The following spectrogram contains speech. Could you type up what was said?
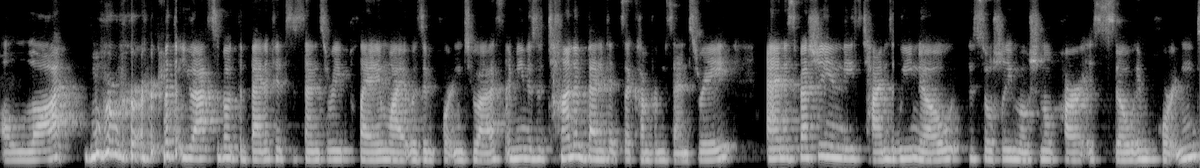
a lot more work. But you asked about the benefits of sensory play and why it was important to us. I mean, there's a ton of benefits that come from sensory. And especially in these times, we know the social emotional part is so important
